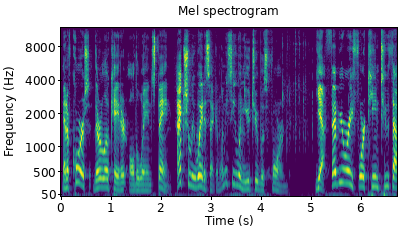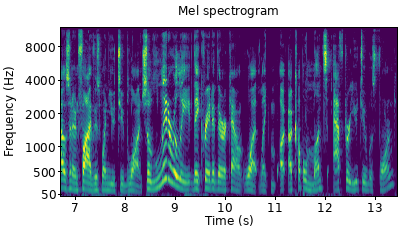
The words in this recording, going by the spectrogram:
And of course, they're located all the way in Spain. Actually, wait a second. Let me see when YouTube was formed. Yeah, February 14, 2005 is when YouTube launched. So literally they created their account, what, like a, a, couple months after YouTube was formed?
